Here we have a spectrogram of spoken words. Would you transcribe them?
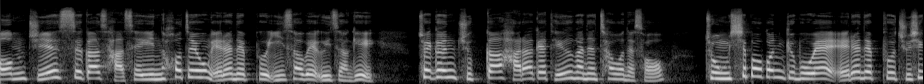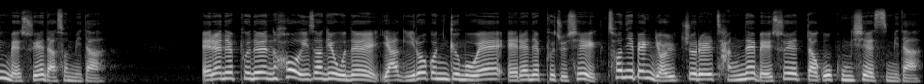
범 GS가 4세인 허재용 LNF 이사회 의장이 최근 주가 하락에 대응하는 차원에서 총 10억 원 규모의 LNF 주식 매수에 나섭니다. LNF는 허 의장이 오늘 약 1억 원 규모의 LNF 주식 1210주를 장내 매수했다고 공시했습니다.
